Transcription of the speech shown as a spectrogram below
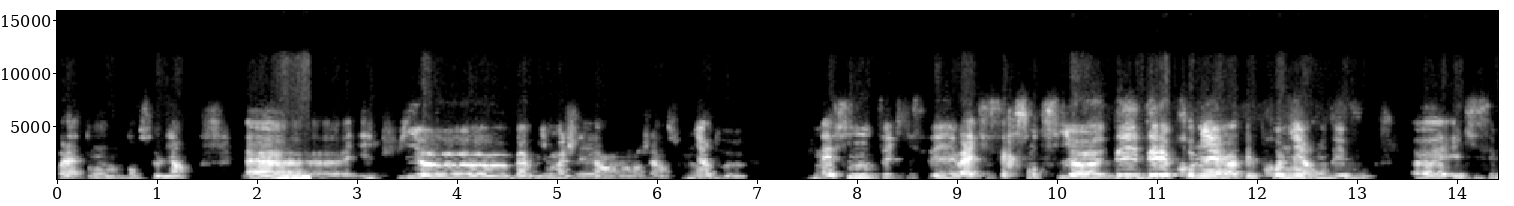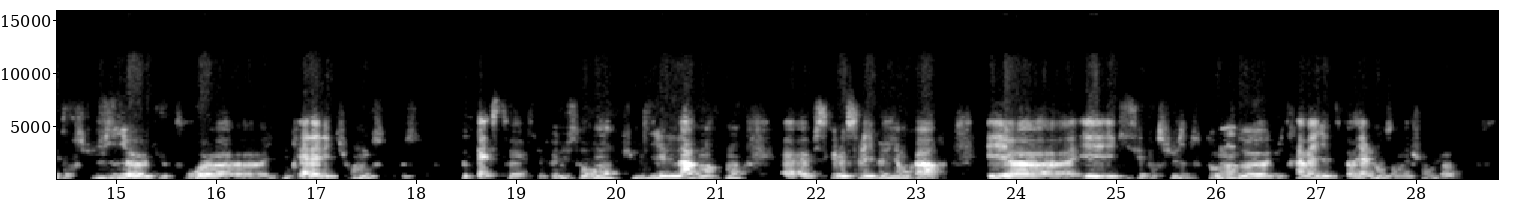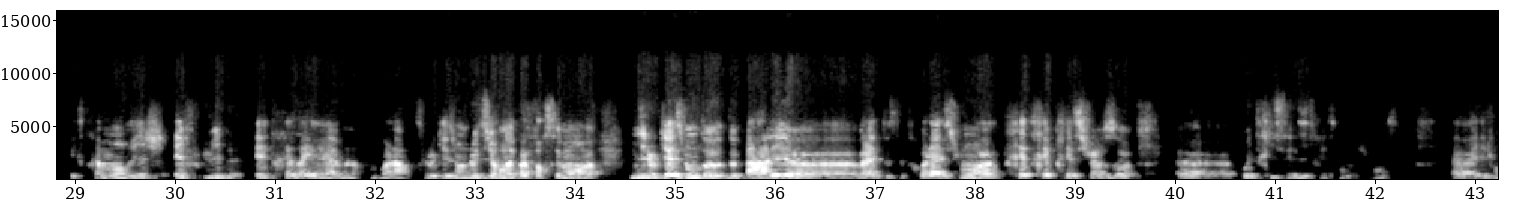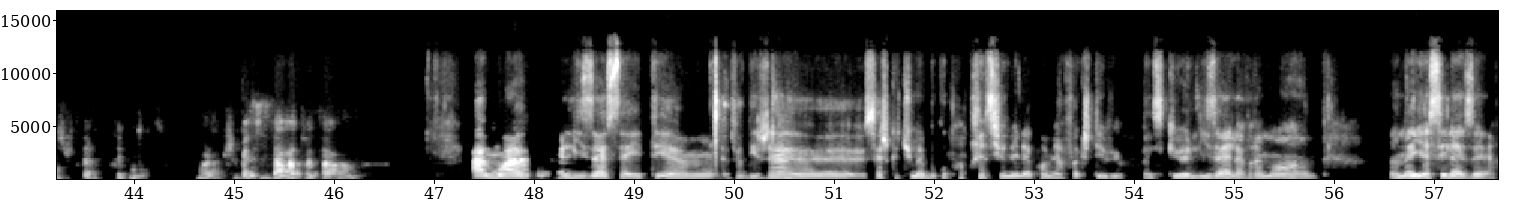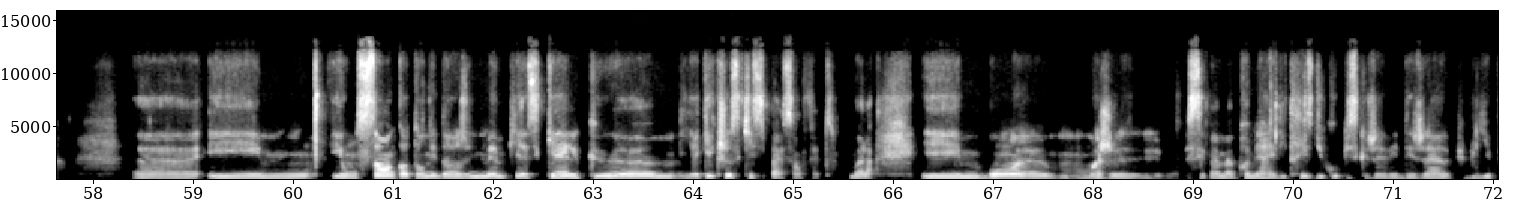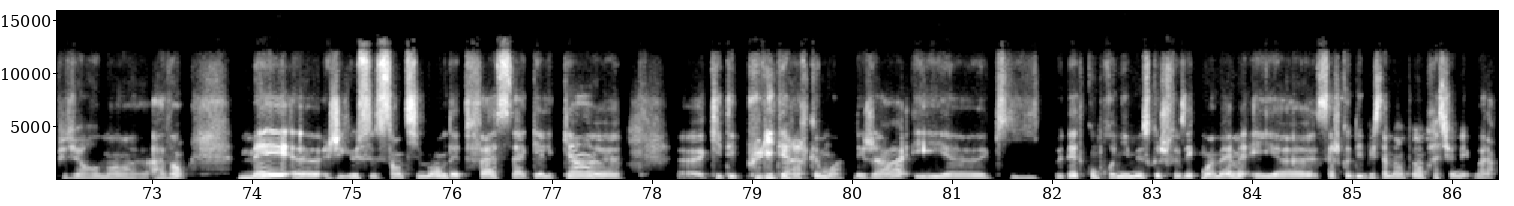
voilà, dans, dans, ce lien. et puis, bah oui, moi, j'ai un, un souvenir de une affinité qui s'est voilà, ressentie euh, dès, dès, le premier, euh, dès le premier rendez-vous euh, et qui s'est poursuivie du coup, y compris à la lecture de ce, texte qui est devenu ce roman publié là maintenant, puisque le soleil brille encore. Et, qui s'est poursuivi tout au long du travail éditorial dans un échange extrêmement riche et fluide et très agréable. Voilà, c'est l'occasion de le dire. On n'a pas forcément euh, l'occasion de, parler euh, de cette relation euh, très très précieuse autrice-éditrice en l'occurrence. Et j'en suis très, très contente. Voilà, je ne sais pas si Sarah, toi, tu as... Ah, moi, Lisa, ça a été. enfin, déjà, sache que tu m'as beaucoup impressionnée la première fois que je t'ai vue, parce que Lisa, elle a vraiment un, un œil assez laser. Euh, mmh, et, on sent quand on est dans une même pièce qu'elle qu'il y a quelque chose qui se passe en fait. Voilà. Et mmh, bon, moi, je c'est pas ma première éditrice du coup, puisque j'avais déjà publié plusieurs romans avant, mais j'ai eu ce sentiment d'être face à quelqu'un euh, qui était plus littéraire que moi déjà et euh, qui peut-être comprenait mieux ce que je faisais que moi-même. Et euh, sache qu'au début, ça m'a un peu impressionnée. Voilà.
